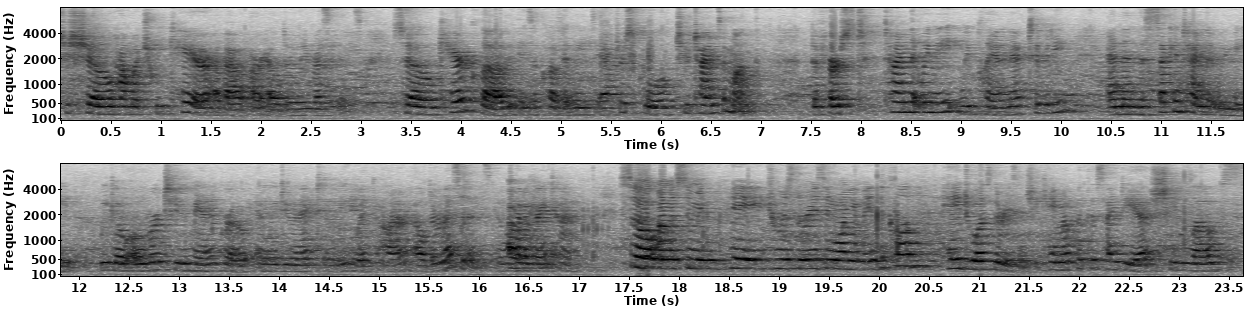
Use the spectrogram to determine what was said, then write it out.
to show how much we care about our elderly residents. So Care Club is a club that meets after school two times a month. The first time that we meet, we plan an activity, and then the second time that we meet, we go over to Manor Grove and we do an activity with our elder residents, and we have a great time. So I'm assuming Paige was the reason why you made the club? Paige was the reason. She came up with this idea. She loves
